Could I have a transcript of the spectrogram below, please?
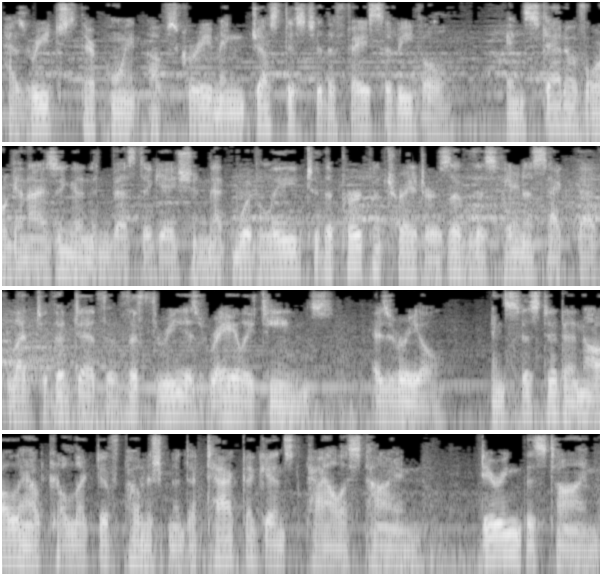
has reached their point of screaming justice to the face of evil, instead of organizing an investigation that would lead to the perpetrators of this heinous act that led to the death of the three Israeli teens. Israel insisted an all-out collective punishment attack against Palestine. During this time,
